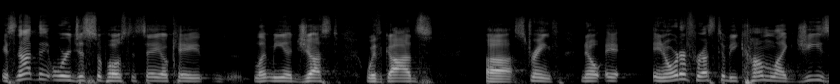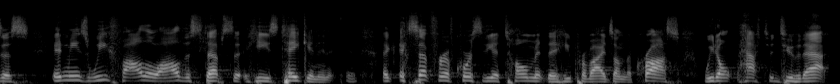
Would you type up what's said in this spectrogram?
It's not that we're just supposed to say, okay, let me adjust with God's uh, strength. No, it, in order for us to become like Jesus, it means we follow all the steps that he's taken, in, except for, of course, the atonement that he provides on the cross. We don't have to do that,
